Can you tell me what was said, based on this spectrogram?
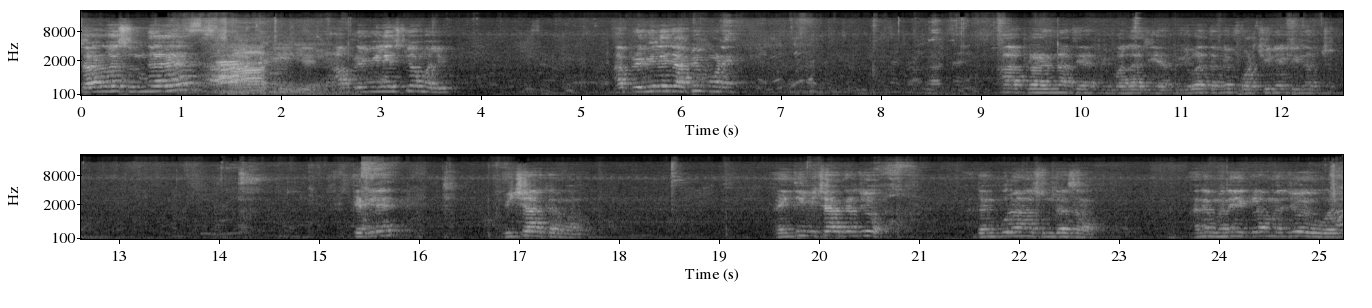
સર્વ સુંદર આ પ્રિવિલેજ ક્યાં મળ્યું? આ પ્રિવિલેજ આપ્યું કોણે? આ પ્રાણનાથે આપ્યું બાલાજી આપ્યું. એવા તમે ફોર્ચ્યુનેટ ઇનફ છો. એટલે વિચાર કરવાનો. અહીંથી વિચાર કરજો. ધનપુરાનો સુંદર સાથ અને મને એકલા મળજો એવું હોય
